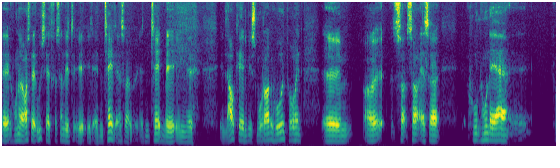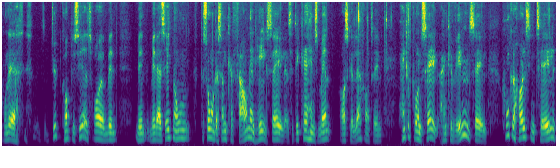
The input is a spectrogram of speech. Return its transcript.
Øh, hun har også været udsat for sådan et, øh, et attentat, altså et attentat med en, øh, en lavkage, vi smurt op i hovedet på hende. Øhm, og så, så altså, hun, hun er hun er dybt kompliceret, tror jeg, men, men, men altså ikke nogen person, der sådan kan fagne en hel sal. Altså det kan hendes mand, Oscar Lafontaine. Han kan få en sal, han kan vende en sal. Hun kan holde sin tale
